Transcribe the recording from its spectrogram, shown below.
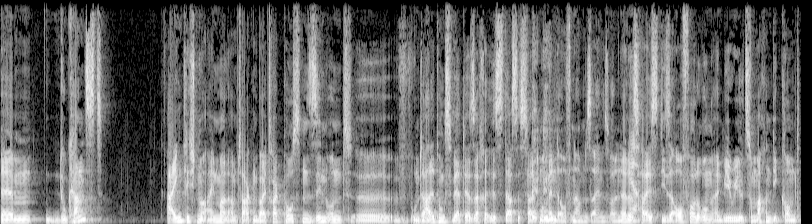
Ähm, du kannst eigentlich nur einmal am Tag einen Beitrag posten. Sinn und äh, Unterhaltungswert der Sache ist, dass es halt Momentaufnahmen sein soll. Ne? Das ja. heißt, diese Aufforderung, ein Be Real zu machen, die kommt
